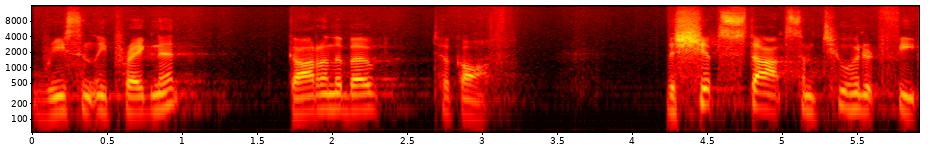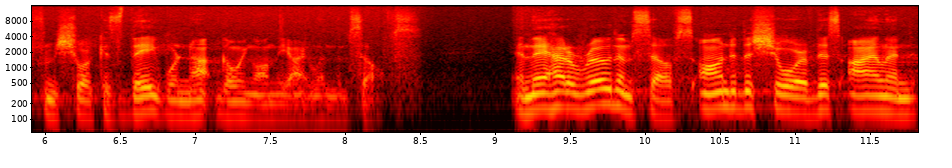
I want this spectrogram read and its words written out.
recently pregnant, got on the boat, took off. The ship stopped some 200 feet from shore because they were not going on the island themselves. And they had to row themselves onto the shore of this island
